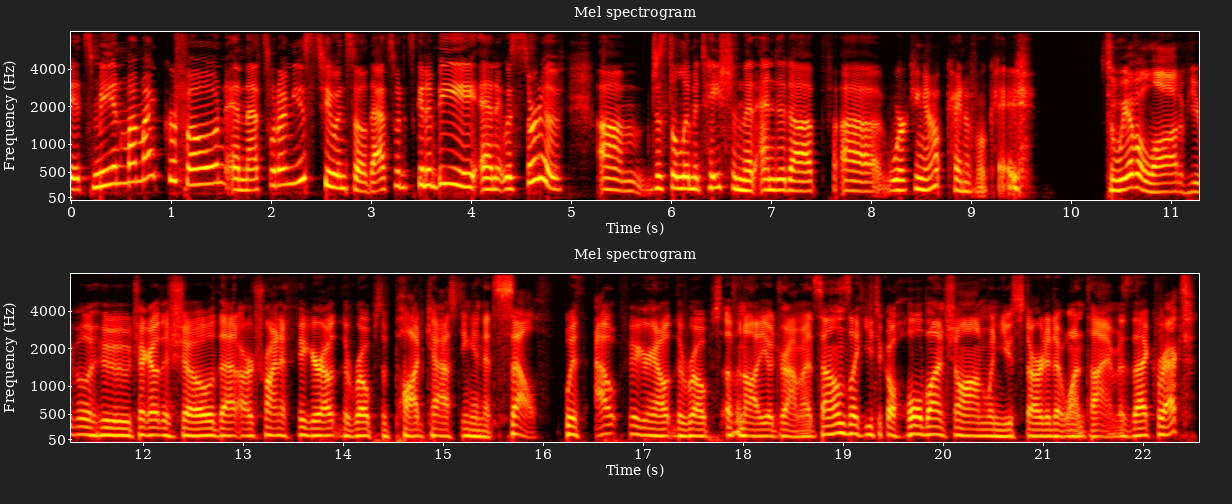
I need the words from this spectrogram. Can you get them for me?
it's me and my microphone and that's what i'm used to and so that's what it's going to be and it was sort of um, just a limitation that ended up uh, working out kind of okay So we have a lot of people who check out the show that are trying to figure out the ropes of podcasting in itself without figuring out the ropes of an audio drama. It sounds like you took a whole bunch on when you started at one time. Is that correct?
